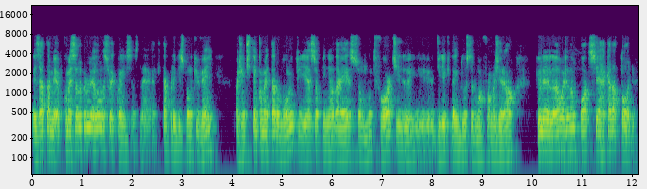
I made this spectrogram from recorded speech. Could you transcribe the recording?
Exatamente, começando pelo leilão das frequências, né, que está previsto para o ano que vem, a gente tem comentado muito, e essa opinião da Edson muito forte, eu diria que da indústria de uma forma geral, que o leilão ele não pode ser arrecadatório,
